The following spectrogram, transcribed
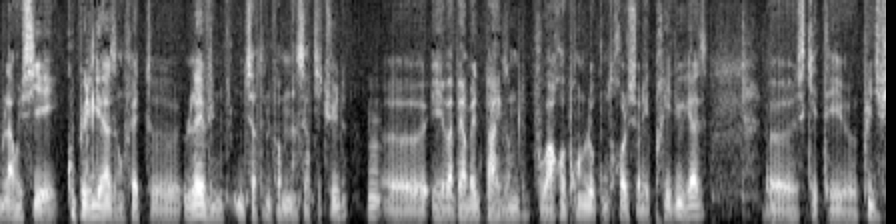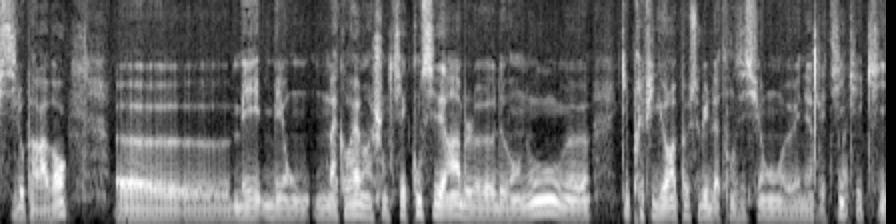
la Russie ait coupé le gaz, en fait, euh, lève une, certaine forme d'incertitude mm. euh, et va permettre, par exemple, de pouvoir reprendre le contrôle sur les prix du gaz, euh, ce qui était plus difficile auparavant. mais, mais on, a quand même un chantier considérable devant nous, qui préfigure un peu celui de la transition énergétique et, qui,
